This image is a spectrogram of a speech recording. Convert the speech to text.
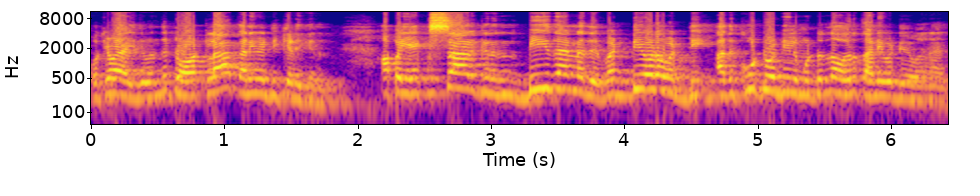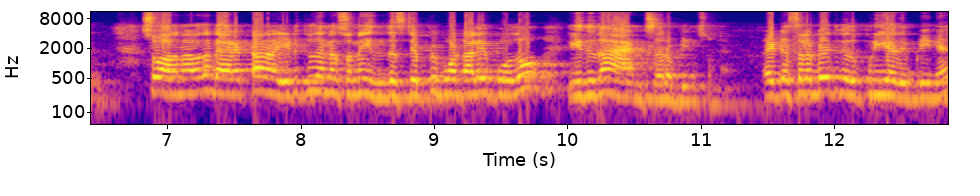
ஓகேவா இது வந்து டோட்டலாக தனி வட்டி கிடைக்கிறது. அப்போ எக்ஸ்ட்ரா இருக்கிறது பி தான் என்னது? வட்டியோட வட்டி. அது கூட்டு வட்டியில் மட்டும்தான் வரும் தனி வட்டியில் வராது. ஸோ அதனால தான் டேரெக்டாக நான் எடுத்தது என்ன சொன்னேன்? இந்த ஸ்டெப்பு போட்டாலே போதும் இதுதான் ஆன்சர் அப்படின்னு சொன்னேன். ரைட்டா சில பேருக்கு அது புரியாது எப்படின்னு.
